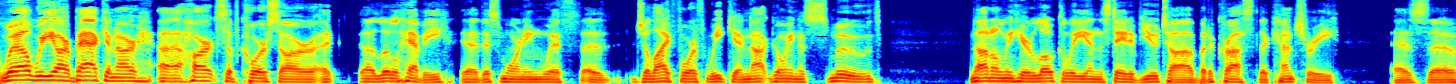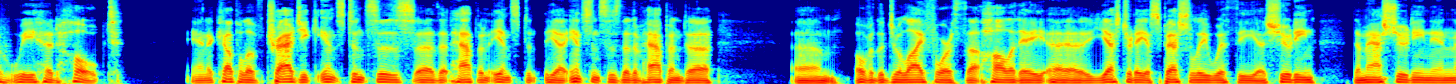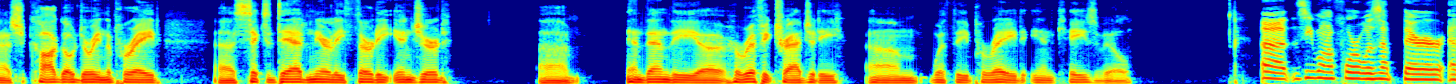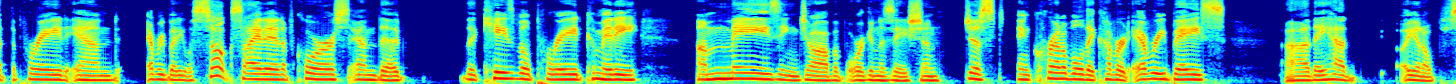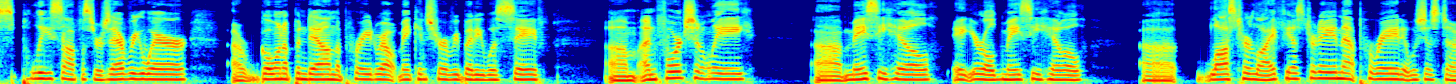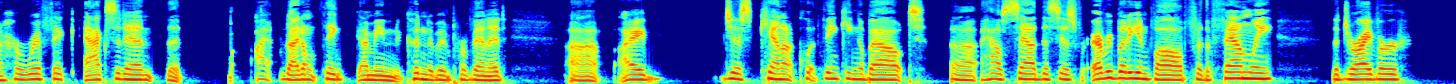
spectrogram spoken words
Well, we are back, and our uh, hearts, of course, are a, a little heavy uh, this morning with uh, July 4th weekend not going as smooth, not only here locally in the state of Utah, but across the country as uh, we had hoped. And a couple of tragic instances uh, that happened, instant, yeah, instances that have happened uh, um, over the July 4th uh, holiday, uh, yesterday, especially with the uh, shooting, the mass shooting in Chicago during the parade. Six dead, nearly 30 injured. Um, and then the horrific tragedy um, with the parade in Kaysville. Uh, Z104 was up there at the parade, and everybody was so excited, of course. And the the Kaysville Parade Committee, amazing job of organization, just incredible. They covered every base. Uh, they had, you know, police officers everywhere, uh, going up and down the parade route, making sure everybody was safe. Um, unfortunately, uh, Macy Hill, eight year old Macy Hill, uh, lost her life yesterday in that parade. It was just a horrific accident that I, I don't think, I mean, it couldn't have been prevented. Uh, I just cannot quit thinking about uh, how sad this is for everybody involved, for the family, the driver,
